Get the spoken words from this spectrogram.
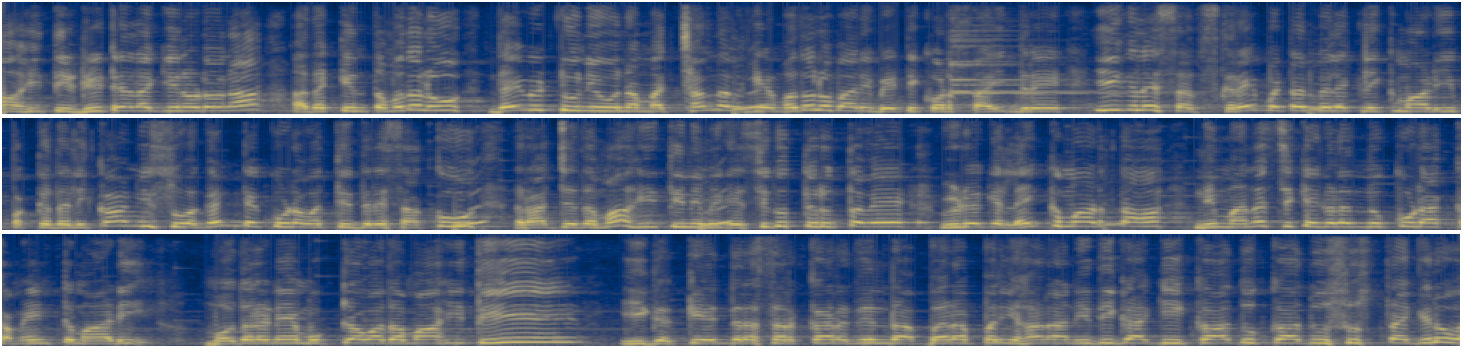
ಮಾಹಿತಿ ಡೀಟೇಲ್ ಆಗಿ ನೋಡೋಣ. ಅದಕ್ಕಿಂತ ಮೊದಲು ದಯವಿಟ್ಟು ನೀವು ನಮ್ಮ ಚಾನಲ್ಗೆ ಮೊದಲು ಬಾರಿ ಭೇಟಿ ಕೊಡ್ತಾ ಇದ್ರೆ ಈಗಲೇ ಸಬ್ಸ್ಕ್ರೈಬ್ ಬಟನ್ ಮೇಲೆ ಕ್ಲಿಕ್ ಮಾಡಿ ಪಕ್ಕದಲ್ಲಿ ಕಾಣಿಸುವ ಗಂಟೆ ಕೂಡ ಒತ್ತಿದ್ರೆ ಸಾಕು. ರಾಜ್ಯದ ಮಾಹಿತಿ ನಿಮಗೆ ಸಿಗುತ್ತಿರುತ್ತವೆ. ವಿಡಿಯೋಗೆ ಲೈಕ್ ಮಾಡ್ತಾ ನಿಮ್ಮ ಅನಿಸಿಕೆಗಳನ್ನು ಕೂಡ ಕಮೆಂಟ್ ಮಾಡಿ. ಮೊದಲನೇ ಮುಖ್ಯವಾದ ಮಾಹಿತಿ, ಈಗ ಕೇಂದ್ರ ಸರ್ಕಾರದಿಂದ ಬರ ಪರಿಹಾರ ನಿಧಿಗಾಗಿ ಕಾದು ಕಾದು ಸುಸ್ತಾಗಿರುವ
